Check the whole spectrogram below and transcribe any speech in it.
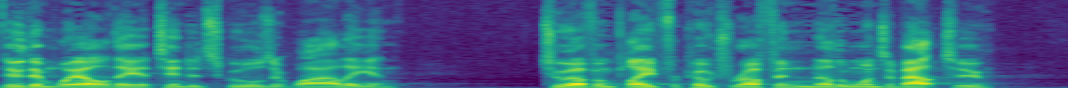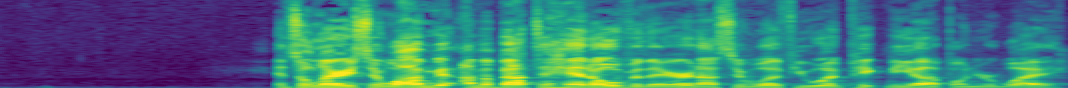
knew them well. They attended schools at Wylie, and two of them played for Coach Ruffin, another one's about to. And so Larry said, Well, I'm, I'm about to head over there. And I said, Well, if you would, pick me up on your way.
